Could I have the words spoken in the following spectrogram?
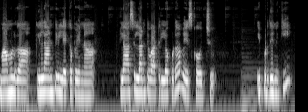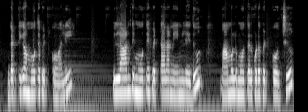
మామూలుగా ఇలాంటివి లేకపోయినా గ్లాస్ ఇలాంటి వాటిల్లో కూడా వేసుకోవచ్చు. ఇప్పుడు దీనికి గట్టిగా మూత పెట్టుకోవాలి. ఇలాంటి మూతే పెట్టాలని ఏం లేదు మామూలు మూతలు కూడా పెట్టుకోవచ్చు.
